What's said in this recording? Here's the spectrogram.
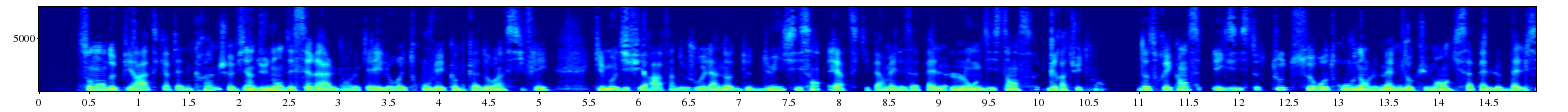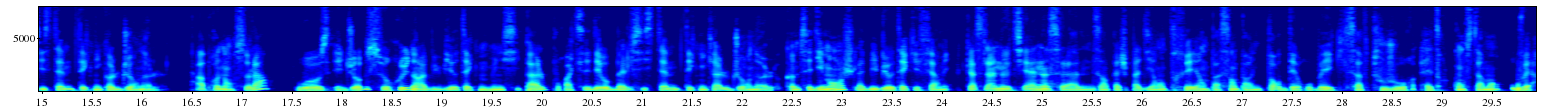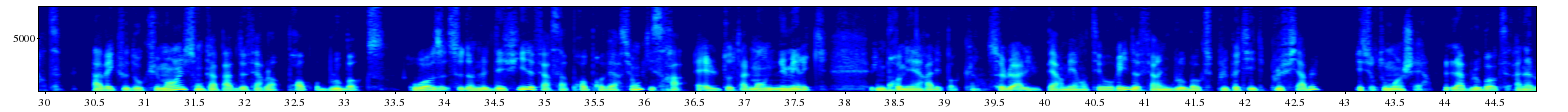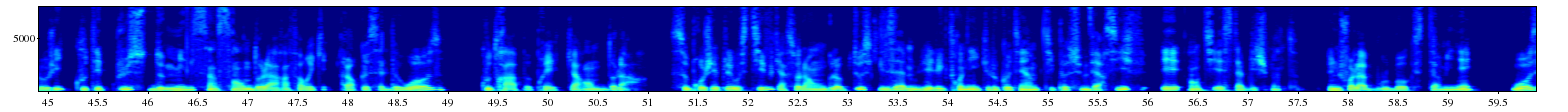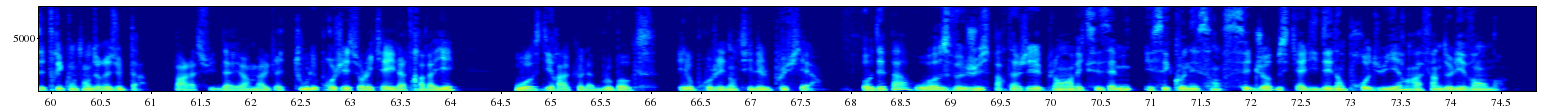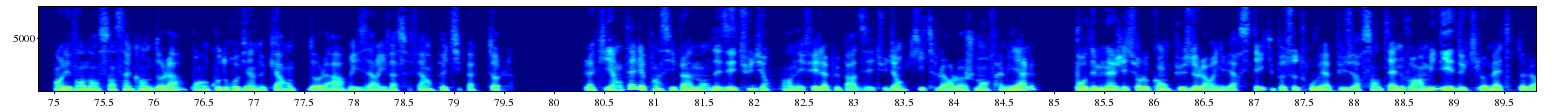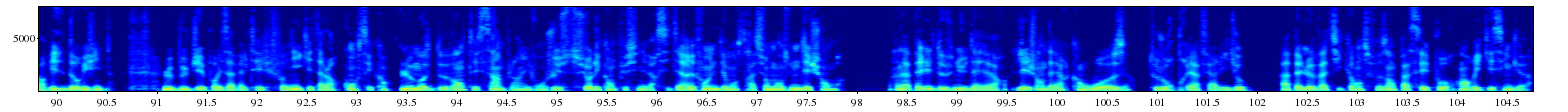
Son nom de pirate, Captain Crunch, vient du nom des céréales dans lequel il aurait trouvé comme cadeau un sifflet qu'il modifiera afin de jouer la note de 2600 Hz qui permet les appels longue distance gratuitement. D'autres fréquences existent, toutes se retrouvent dans le même document qui s'appelle le Bell System Technical Journal. Apprenant cela, Woz et Jobs se ruent dans la bibliothèque municipale pour accéder au Bell System Technical Journal. Comme c'est dimanche, la bibliothèque est fermée. Qu'à cela ne tienne, cela ne les empêche pas d'y entrer en passant par une porte dérobée qu'ils savent toujours être constamment ouverte. Avec le document, ils sont capables de faire leur propre Blue Box. Woz se donne le défi de faire sa propre version qui sera, elle, totalement numérique. Une première à l'époque. Cela lui permet en théorie de faire une Blue Box plus petite, plus fiable et surtout moins chère. La Blue Box analogique coûtait plus de 1500 dollars à fabriquer, alors que celle de Woz coûtera à peu près 40 dollars. Ce projet plaît au Steve car cela englobe tout ce qu'ils aiment, l'électronique, le côté un petit peu subversif et anti-establishment. Une fois la Blue Box terminée, Woz est très content du résultat. Par la suite d'ailleurs, malgré tous les projets sur lesquels il a travaillé, Woz dira que la Blue Box est le projet dont il est le plus fier. Au départ, Woz veut juste partager les plans avec ses amis et ses connaissances. C'est Jobs qui a l'idée d'en produire afin de les vendre. En les vendant 150 dollars pour un coût de revient de 40 dollars, ils arrivent à se faire un petit pactole. La clientèle est principalement des étudiants. En effet, la plupart des étudiants quittent leur logement familial déménager sur le campus de leur université qui peut se trouver à plusieurs centaines, voire milliers de kilomètres de leur ville d'origine. Le budget pour les appels téléphoniques est alors conséquent. Le mode de vente est simple, hein. ils vont juste sur les campus universitaires et font une démonstration dans une des chambres. Un appel est devenu d'ailleurs légendaire quand Woz, toujours prêt à faire l'idiot, appelle le Vatican se faisant passer pour Henry Kissinger.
